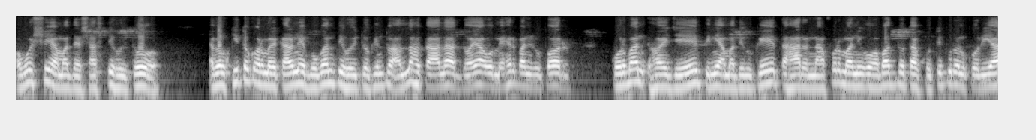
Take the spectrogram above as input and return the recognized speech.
অবশ্যই আমাদের শাস্তি হইত এবং কৃতকর্মের কারণে ভোগান্তি হইত। কিন্তু আল্লাহ তাআলা দয়া ও মেহেরবানির উপর কোরবান হয় যে, তিনি আমাদিগকে তাহার নাফরমানি ও অবাধ্যতা ক্ষতিপূরণ করিয়া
